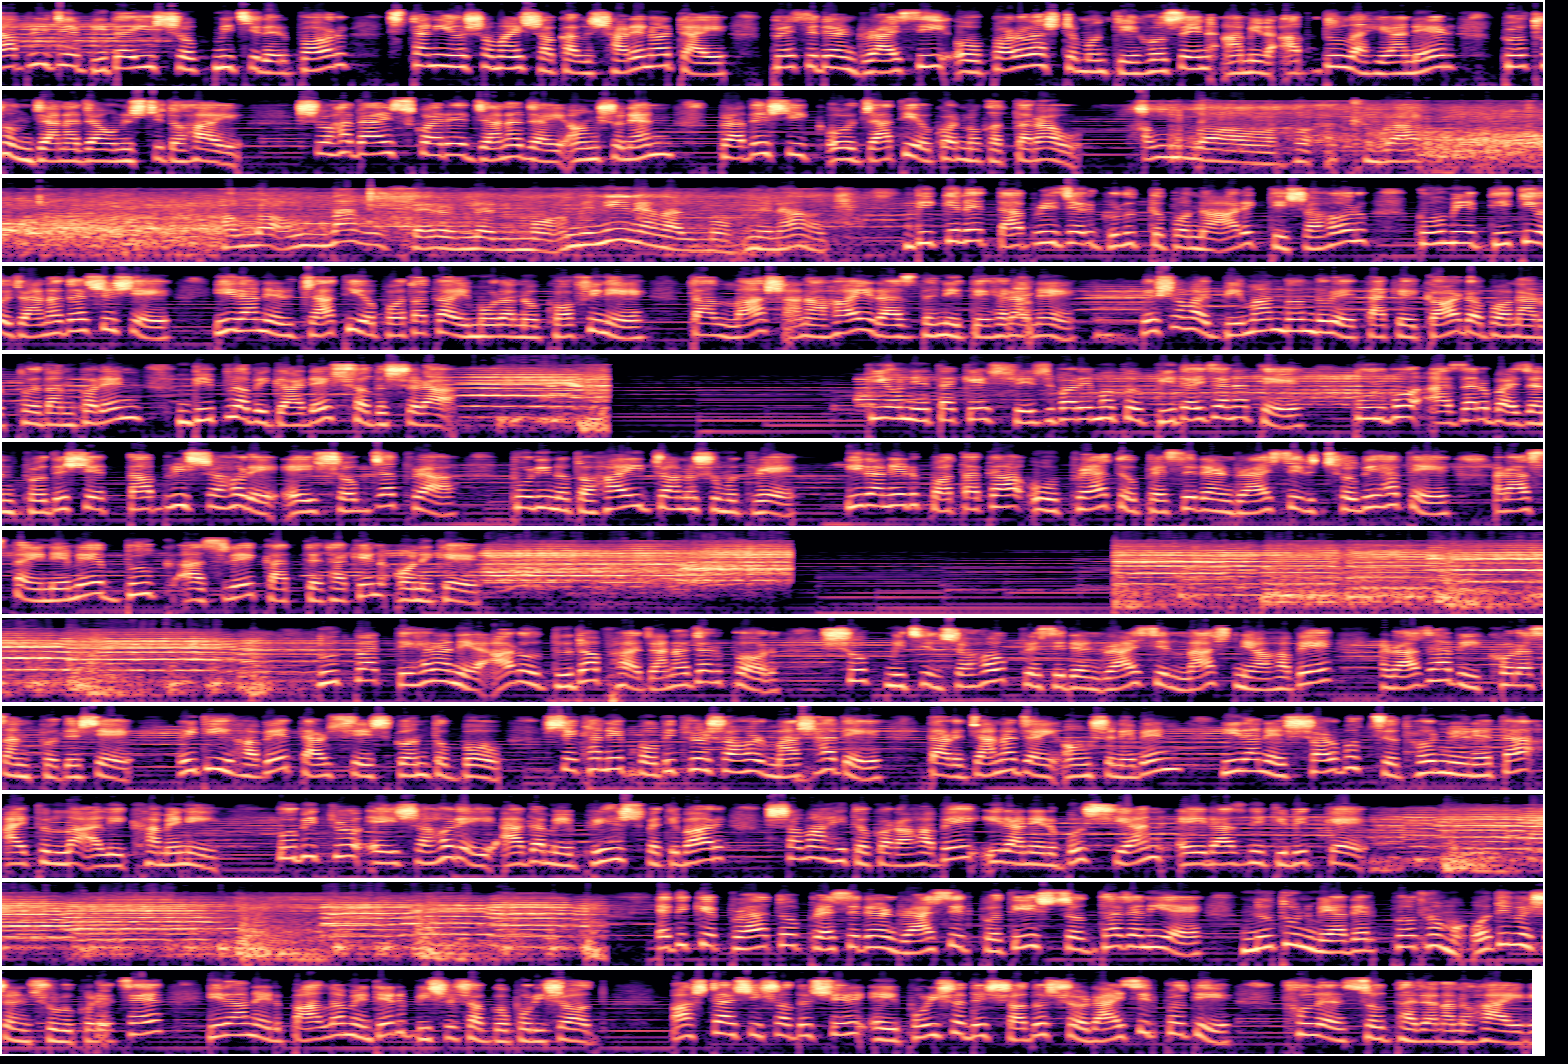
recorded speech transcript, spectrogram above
তাবরিজে বিদায়ী শোক মিছিলের পর স্থানীয় সময় সকাল সাড়ে নটায় প্রেসিডেন্ট রাইসি ও পররাষ্ট্রমন্ত্রী হোসেন আমির আবদুল্লাহিয়ানের প্রথম জানাজা অনুষ্ঠিত হয়। সোহাদাই স্কোয়ারে জানাজায় অংশ নেন প্রাদেশিক ও জাতীয় কর্মকর্তারাও। আল্লাহ আল্লাহ اغفر ওয়াল মুমিনাত। বিকেলে তাবরিজের গুরুত্বপূর্ণ আরেকটি শহর, কুমের দ্বিতীয় জানাজা শেষে ইরানের জাতীয় পতাকায় মোড়ানো কফিনে তার লাশ আনা হয় রাজধানী তেহরানে। এ সময় বিমানবন্দরে তাকে গার্ড অব অনার প্রদান করেন বিপ্লবী গার্ডের সদস্যরা। প্রিয় নেতাকে শেষবারের মতো বিদায় জানাতে পূর্ব আজারবাইজান প্রদেশের তাবরিজ শহরে এই শোকযাত্রা পরিণত হয় জনসমুদ্রে। ইরানের পতাকা ও প্রয়াত প্রেসিডেন্ট রাইসির ছবি হাতে রাস্তায় নেমে বুক আশ্রে কাঁদতে থাকেন অনেকে। বুধবার তেহরানে আরও দুদফা জানাজার পর শোক মিছিল সহ প্রেসিডেন্ট রাইসির লাশ নেওয়া হবে রাজাবি খোরাসান প্রদেশে। এটি হবে তার শেষ গন্তব্য। সেখানে পবিত্র শহর মাসাদে তার জানাজায় অংশ নেবেন ইরানের সর্বোচ্চ ধর্মীয় নেতা আয়তুল্লাহ আলী খামেনি। পবিত্র এই শহরেই আগামী বৃহস্পতিবার সমাহিত করা হবে ইরানের বর্ষিয়ান এই রাজনীতিবিদকে। এদিকে প্রয়াত প্রেসিডেন্ট রাশির প্রতি শ্রদ্ধা জানিয়ে নতুন মেয়াদের প্রথম অধিবেশন শুরু করেছে ইরানের পার্লামেন্টের বিশেষজ্ঞ পরিষদ। অষ্টাশি সদস্যের এই পরিষদের সদস্য রাইসির প্রতি ফুলের শ্রদ্ধা জানানো হয়।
